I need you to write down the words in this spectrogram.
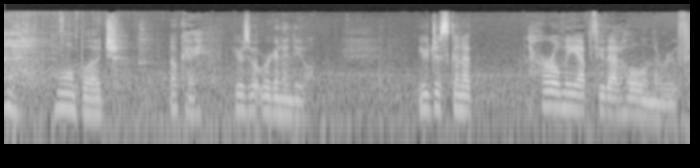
I won't budge. Okay, here's what we're gonna do. You're just gonna hurl me up through that hole in the roof.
